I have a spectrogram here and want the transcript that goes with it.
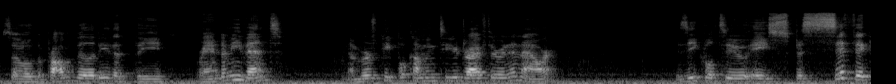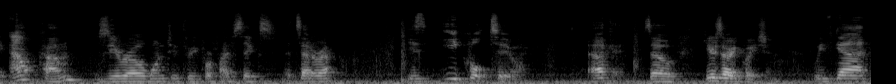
so the probability that the random event number of people coming to your drive-through in an hour, is equal to a specific outcome, 0, 1, 2, 3, 4, 5, 6, etc., is equal to. Okay, so here's our equation. We've got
